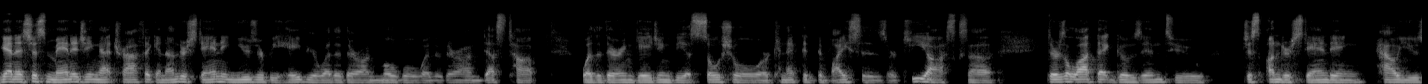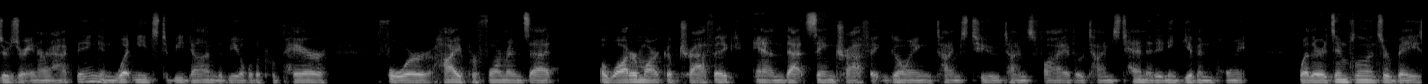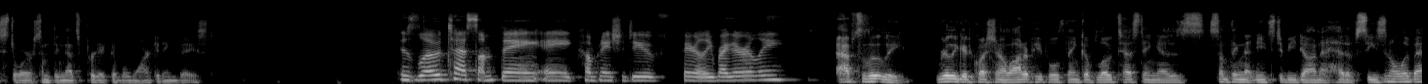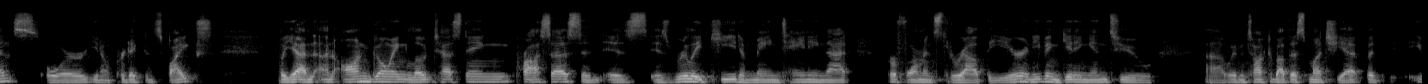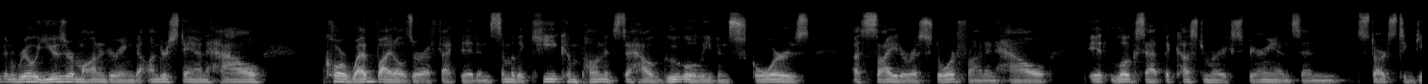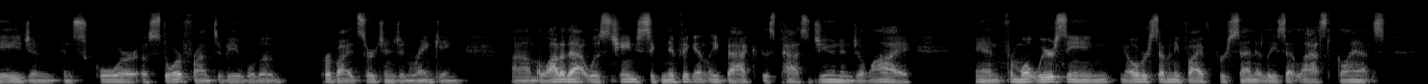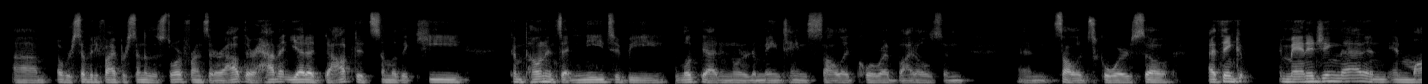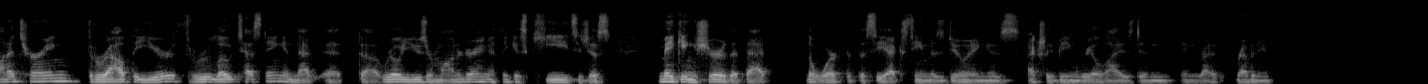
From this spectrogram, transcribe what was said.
again, it's just managing that traffic and understanding user behavior, whether they're on mobile, whether they're on desktop, whether they're engaging via social or connected devices or kiosks. Uh, there's a lot that goes into just understanding how users are interacting and what needs to be done to be able to prepare for high performance at a watermark of traffic and that same traffic going times two, times five, or times 10 at any given point, whether it's influencer based or something that's predictable marketing based. Is load test something a company should do fairly regularly? Absolutely. Really good question. A lot of people think of load testing as something that needs to be done ahead of seasonal events or, you know, predicted spikes but yeah, an, an, ongoing load testing process is is really key to maintaining that performance throughout the year, and even getting into. Uh, we haven't talked about this much yet, but even real user monitoring to understand how core web vitals are affected and some of the key components to how Google even scores a site or a storefront and how it looks at the customer experience and starts to gauge and, and score a storefront to be able to provide search engine ranking. Um, a lot of that was changed significantly back this past June and July. And from what we're seeing, you know, over 75%, at least at last glance, um, over 75% of the storefronts that are out there haven't yet adopted some of the key components that need to be looked at in order to maintain solid core web vitals and and solid scores. So I think managing that and, and monitoring throughout the year through load testing and that uh, real user monitoring i think is key to just making sure that that the work that the cx team is doing is actually being realized in in re- revenue.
